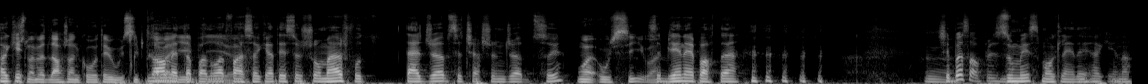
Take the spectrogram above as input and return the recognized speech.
Ok. juste me mettre de l'argent de côté aussi. Puis Non, mais travailler, t'as pas le droit de puis, euh, faire ça. Quand t'es sur le chômage, faut ta job, c'est de chercher une job, tu sais. Ouais, aussi, ouais. C'est bien important. Je sais pas si on peut zoomer sur mon clin d'œil. Ok, non.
